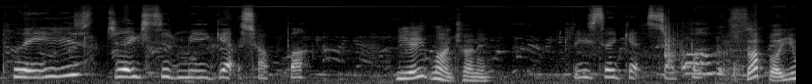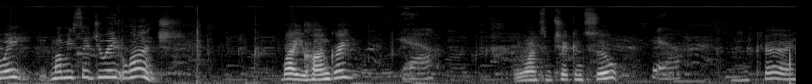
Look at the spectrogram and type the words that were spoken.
Please, Jason, me get supper. He ate lunch, honey. Please say get supper. Supper? You ate? Mommy said you ate lunch. Why, you hungry? Yeah, You want some chicken soup? yeah. Okay.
